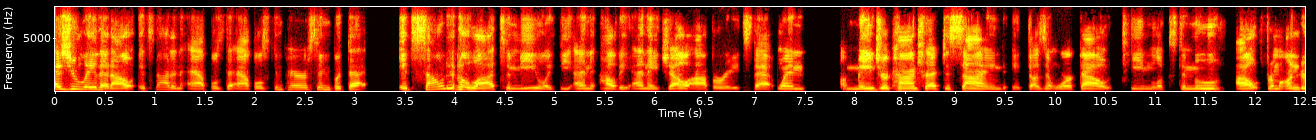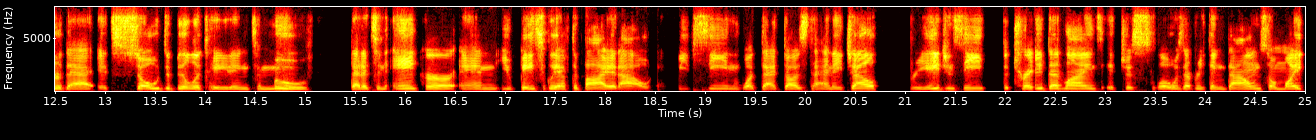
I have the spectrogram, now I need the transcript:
As you lay that out, it's not an apples to apples comparison, but that it sounded a lot to me like the how the NHL operates. That when a major contract is signed, it doesn't work out. Team looks to move out from under that. It's so debilitating to move that it's an anchor, and you basically have to buy it out We've seen what that does to NHL, free agency, the trade deadlines. It just slows everything down. So, Mike,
